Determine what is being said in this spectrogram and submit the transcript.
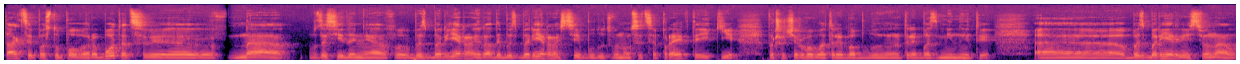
Так, це поступова робота. Це е, на засідання в безбар'єрної ради безбар'єрності будуть виноситися проекти, які першочергово треба треба змінити. Е, Безбар'єрність вона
